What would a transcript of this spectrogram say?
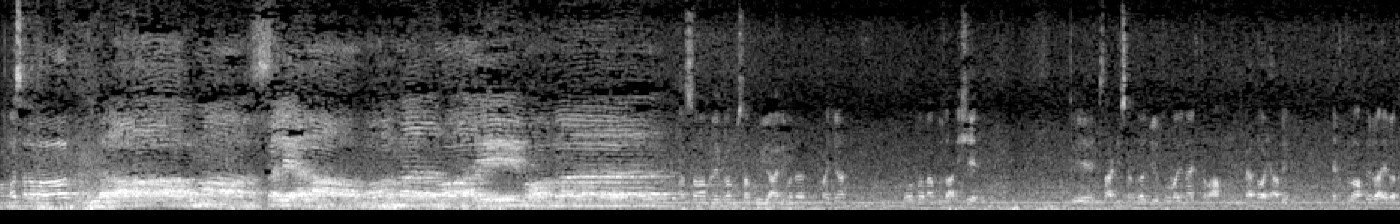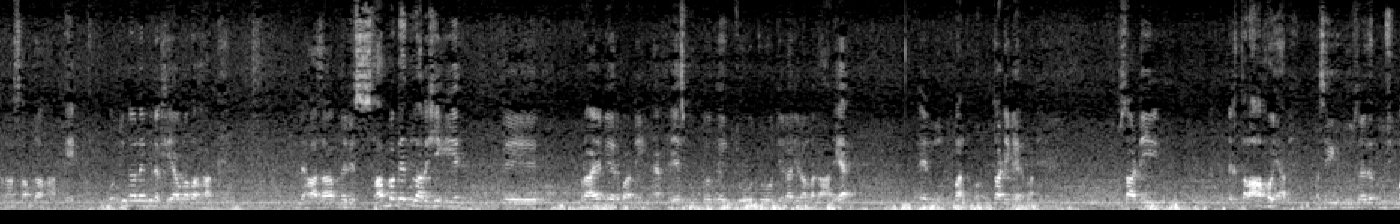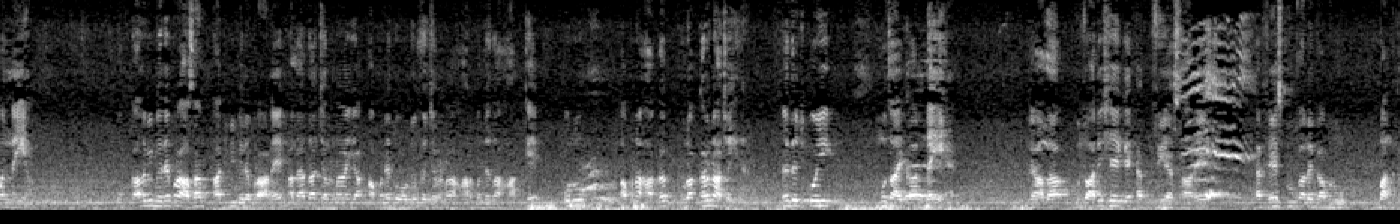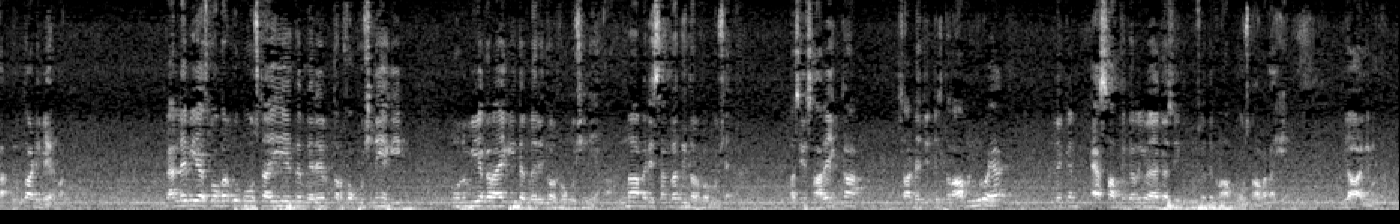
محمد. صلوات السلام علیکم سب کوئی عالی مدد، بھائی جان، بہت بڑا گزارش ہے کہ ساری سنگت جو تھوڑا جنا اختلاف پیدا ہویا ہے اختلاف رائے رکھنا سب کا حق ہے، اور جنہوں نے بھی رکھیا انہوں کا حق ہے۔ لہٰذا میری سب اگے گزارش ہی کی ہے کہ ਬਰਾਏ ਮਿਹਰਬਾਨੀ ਇਹ ਫੇਸਬੁੱਕ ਤੇ ਜੋ ਜੋ ਜਿਹੜਾ ਜਿਹੜਾ ਲਗਾ ਰਿਹਾ, ਇਹਨੂੰ ਬੰਦ ਕਰੋ, ਤੁਹਾਡੀ ਮਿਹਰਬਾਨੀ। ਸਾਡੀ ਇਖਤਲਾਫ ਹੋਇਆ ਵੀ, ਅਸੀਂ ਦੂਸਰੇ ਦੇ ਦੁਸ਼ਮਣ ਨਹੀਂ ਹਾਂ। ਉਹ ਕੱਲ ਵੀ ਮੇਰੇ ਭਰਾ ਸਨ, ਅੱਜ ਵੀ ਮੇਰੇ ਭਰਾ ਨੇ ਅਲੱਗਾ ਚੱਲਣਾ ਜਾਂ ਆਪਣੇ ਤੌਰ ਦੇ ਉੱਤੇ ਚੱਲਣਾ, ਹਰ ਬੰਦੇ ਦਾ ਹੱਕ ਹੈ, ਉਹਨੂੰ ਆਪਣਾ ਹੱਕ ਪੂਰਾ ਕਰਨਾ ਚਾਹੀਦਾ। ਇਹਦੇ 'ਚ ਕੋਈ ਮੁਜ਼ਾਇਕਾ ਨਹੀਂ ਹੈ। ਲਿਹਾਜ਼ਾ ਗੁਜ਼ਾਰਿਸ਼ ਹੈ ਕਿ ਇਹ ਤੁਸੀਂ ਇਹ ਸਾਰੇ, ਇਹ ਫੇਸਬੁੱਕ ਵਾਲੇ ਕੰਮ ਨੂੰ ਬੰਦ ਕਰ ਦਿਓ ਤੁਹਾਡੀ ਮਿਹਰਬਾਨੀ ਪਹਿਲੇ ਵੀ ਇਸ ਤੋਂ ਅਗਰ ਕੋਈ ਪੋਸਟ ਆਈ ਹੈ ਤੇ ਮੇਰੇ ਤਰਫੋਂ ਕੁਝ ਨਹੀਂ ਹੈਗੀ ਹੁਣ ਵੀ ਅਗਰ ਆਏਗੀ ਤੇ ਮੇਰੀ ਤਰਫੋਂ ਕੁਝ ਨਹੀਂ ਹੈਗਾ ਨਾ ਮੇਰੀ ਸੰਗਤ ਦੀ ਤਰਫੋਂ ਕੁਝ ਹੈਗਾ ਅਸੀਂ ਸਾਰੇ ਇੱਕ ਹਾਂ ਸਾਡੇ 'ਚ ਇਖਤਲਾਫ ਜ਼ਰੂਰ ਹੋਇਆ ਲੇਕਿਨ ਇਹ ਸਾਬਤ ਕਰ ਨਹੀਂ ਹੋਇਆ ਕਿ ਅਸੀਂ ਇੱਕ ਦੂਸਰੇ ਦੇ ਖਿਲਾਫ ਪੋਸਟਾਂ ਲਗਾਈਏ ਜਾਂ ਇਹਦੀ ਮਦਦ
